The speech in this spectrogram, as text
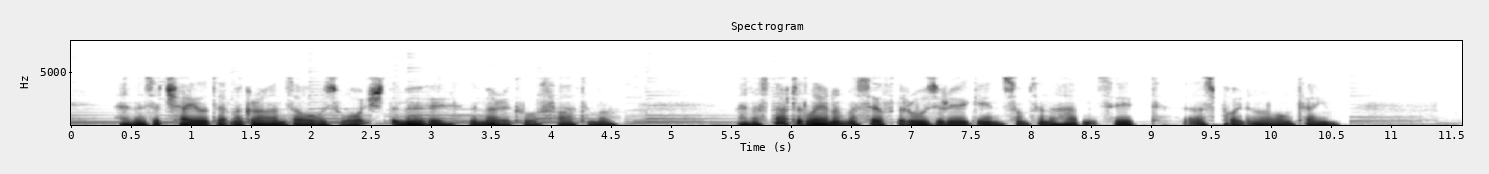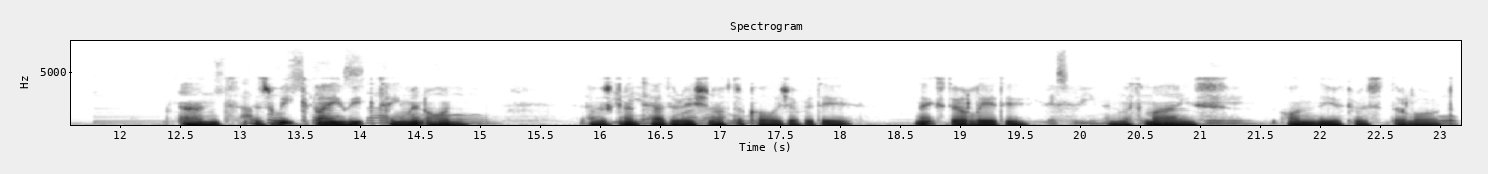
And as a child at my grand's, I always watched the movie, The Miracle of Fatima. And I started learning myself the rosary again, something I hadn't said at this point in a long time. And as week by week time went on, I was going into adoration after college every day, next to Our Lady, and with my eyes on the Eucharist, our Lord.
